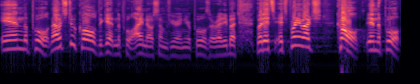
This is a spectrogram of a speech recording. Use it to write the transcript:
in the pool. Now it's too cold to get in the pool. I know some of you are in your pools already, but but it's it's pretty much cold in the pool.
